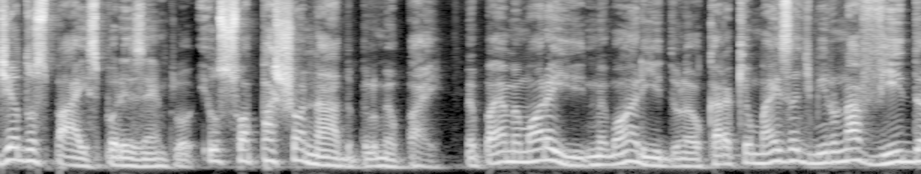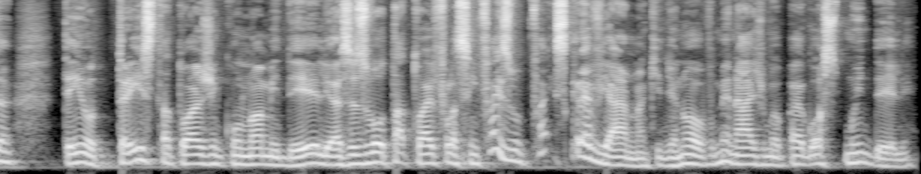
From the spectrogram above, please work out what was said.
Dia dos Pais, por exemplo. Eu sou apaixonado pelo meu pai. Meu pai é meu maior, meu maior ídolo, é o cara que eu mais admiro na vida. Tenho três tatuagens com o nome dele. Às vezes eu vou tatuar e falo assim: faz, faz escreve arma aqui de novo. Homenagem ao meu pai, eu gosto muito dele.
